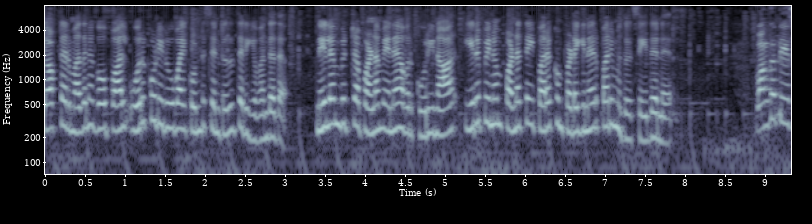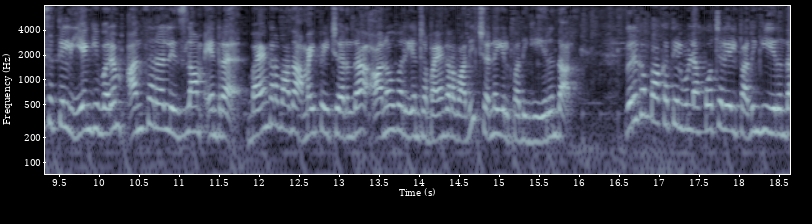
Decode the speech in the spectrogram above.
டாக்டர் மதனகோபால் ஒரு கோடி ரூபாய் கொண்டு சென்றது தெரியவந்தது. நிலம் விற்ற பணம் என அவர் கூறினார். இருப்பினும் பணத்தை பறக்கும் படையினர் பறிமுதல் செய்தனர். வங்கதேசத்தில் இயங்கி வரும் அன்சர் அல் இஸ்லாம் என்ற பயங்கரவாத அமைப்பைச் சேர்ந்த அனோவர் என்ற பயங்கரவாதி சென்னையில் பதுங்கியிருந்தார். விருகம்பாக்கத்தில் உள்ள ஹோட்டலில் பதுங்கியிருந்த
